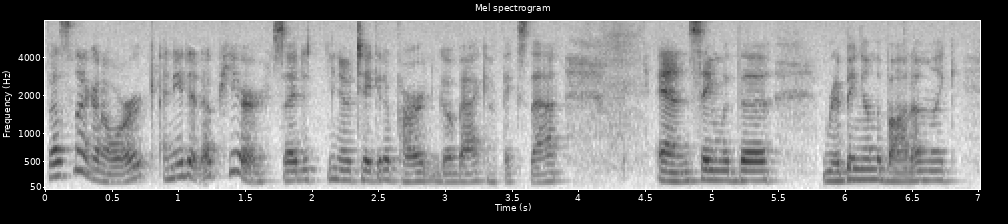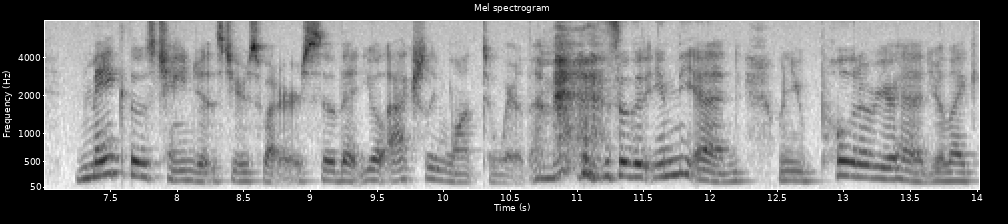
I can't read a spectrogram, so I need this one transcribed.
that's not gonna work. I need it up here. So I had to, you know, take it apart and go back and fix that. And same with the ribbing on the bottom. Like, make those changes to your sweaters so that you'll actually want to wear them. so that in the end, when you pull it over your head, you're like,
